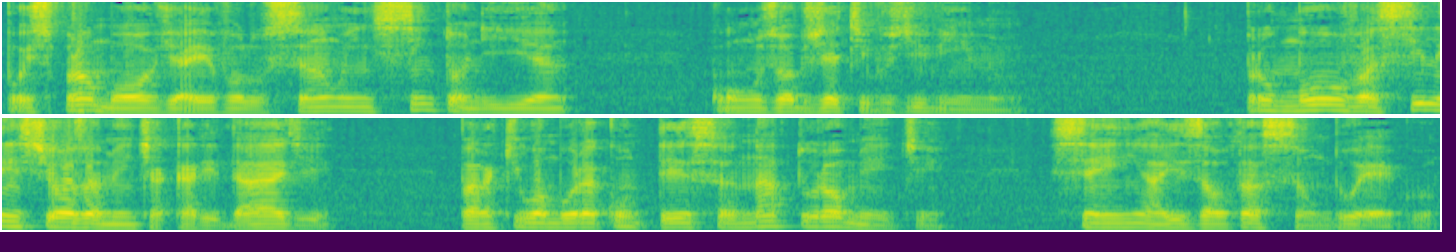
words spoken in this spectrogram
pois promove a evolução em sintonia com os objetivos divinos. Promova silenciosamente a caridade para que o amor aconteça naturalmente, sem a exaltação do ego.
